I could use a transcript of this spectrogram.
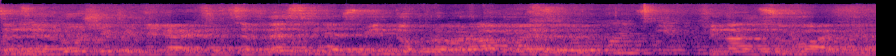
це не гроші виділяються, це внесення змін до програми фінансування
